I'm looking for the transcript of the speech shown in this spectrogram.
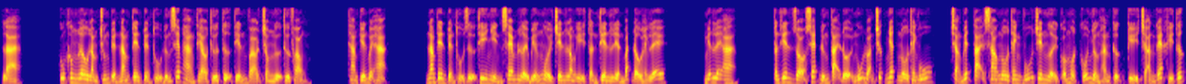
Là. Cũng không lâu lắm chúng tuyển năm tên tuyển thủ đứng xếp hàng theo thứ tự tiến vào trong ngự thư phòng. Tham kiến bệ hạ. Năm tên tuyển thủ dự thi nhìn xem lười biếng ngồi trên long ỉ tần thiên liền bắt đầu hành lễ. Miễn lễ a. Tần thiên dò xét đứng tại đội ngũ đoạn trước nhất ngô thanh vũ, chẳng biết tại sao ngô thanh vũ trên người có một cỗ nhường hắn cực kỳ chán ghét khí tức.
